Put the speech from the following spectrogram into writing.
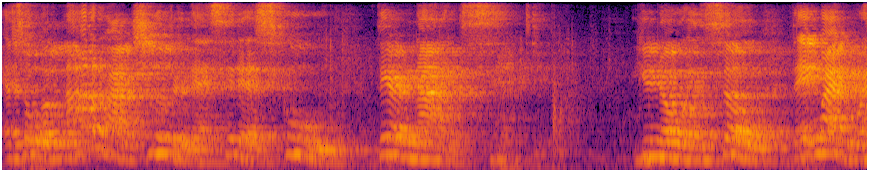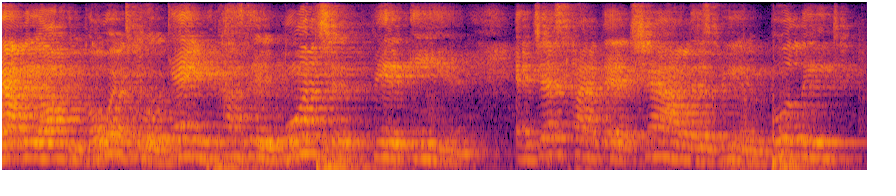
And so a lot of our children that sit at school, they're not accepted. You know, and so they might rally off and go into a gang because they want to fit in. And just like that child that's being bullied,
